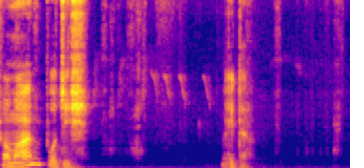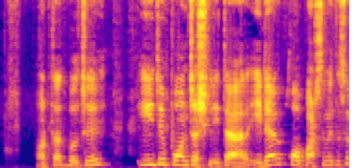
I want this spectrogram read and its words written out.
সমান পঁচিশ লিটার। অর্থাৎ বলছে, এই যে পঞ্চাশ লিটার, এটার ক পার্সেন্ট হইতেছে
